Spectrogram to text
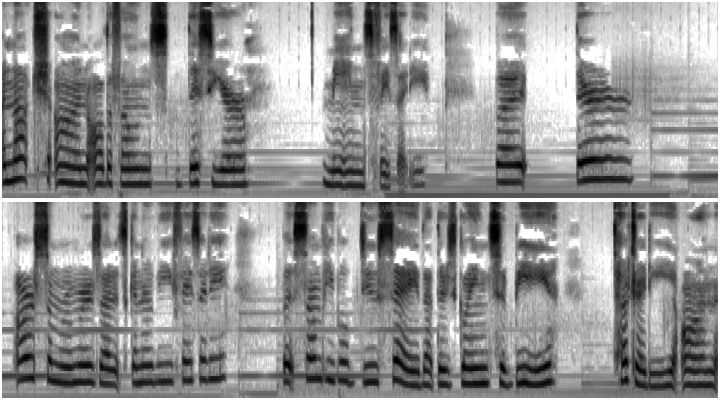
A notch on all the phones this year means Face ID. But there are some rumors that it's going to be Face ID, but some people do say that there's going to be Touch ID on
